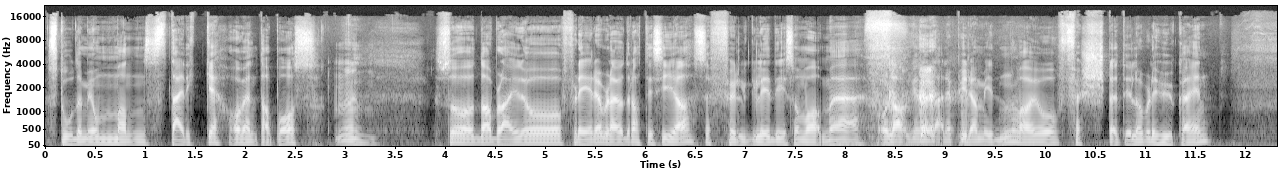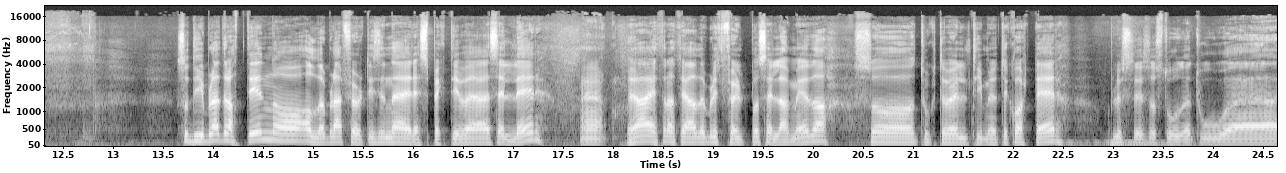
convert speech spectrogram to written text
sto de jo mannsterke og venta på oss. Mm. Så da blei det jo flere ble jo dratt til sida. Selvfølgelig de som var med å lage den der pyramiden, var jo første til å bli huka inn. Så de blei dratt inn, og alle blei ført i sine respektive celler. Ja. Ja, etter at jeg hadde blitt fulgt på cella mi, da, så tok det vel ti minutter, kvarter. Plutselig så sto det to eh,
